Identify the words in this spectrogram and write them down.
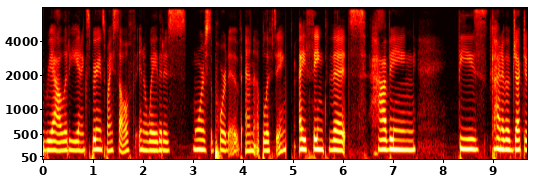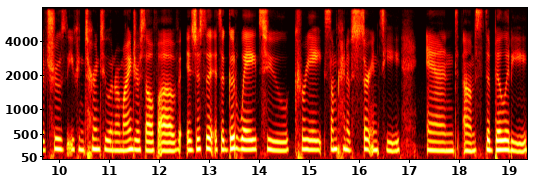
reality and experience myself in a way that is more supportive and uplifting. I think that having these kind of objective truths that you can turn to and remind yourself of is just a, it's a good way to create some kind of certainty and um, stability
